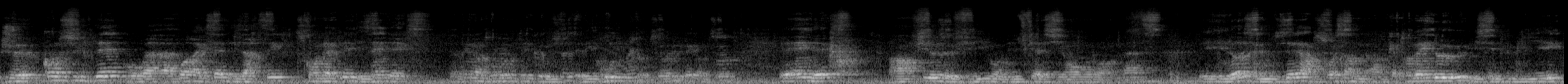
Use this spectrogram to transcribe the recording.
je consultais pour avoir accès à des articles, ce qu'on appelait des index. Certains d'entre vous ont peut-être connu ça, c'était des gros livres comme ça, des comme ça. Et index en philosophie, ou en éducation, ou en maths. Et, là, ça nous disait en, 60, en 82, il s'est publié,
